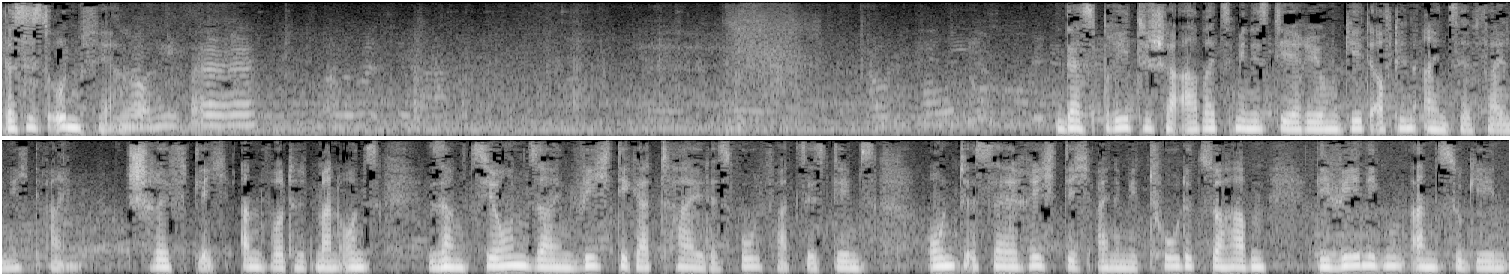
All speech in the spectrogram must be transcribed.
Das ist unfair. Das britische Arbeitsministerium geht auf den Einzelfall nicht ein. Schriftlich antwortet man uns, Sanktionen seien wichtiger Teil des Wohlfahrtssystems und es sei richtig, eine Methode zu haben, die wenigen anzugehen,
